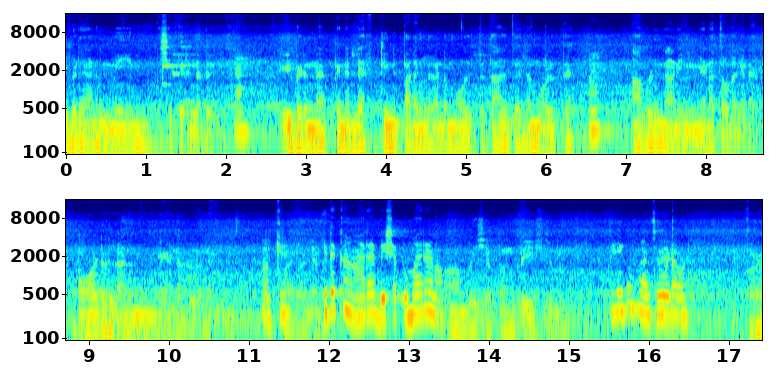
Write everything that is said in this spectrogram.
ഇവിടെയാണ് മെയിൻ ശത്തിരുന്നത് വരുന്നത് ഇവിടുന്ന് പിന്നെ ലെഫ്റ്റിന് പടങ്ങൾ കണ്ട് മുകളിലത്തെ താഴത്തെ എല്ലാം മുകളിലത്തെ അവിടെ നിന്നാണ് ഇങ്ങനെ തുടങ്ങുന്നത്. ഓർഡറിലാണ് ഇങ്ങനെ പോകുന്നത്. ഇതൊക്കെ ആരാ? ബിഷപ്പുമാരാണോ? ആ ബിഷപ്പും പ്രീസ്റ്റും. വേഗം ചൂടാവും? കുറേ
